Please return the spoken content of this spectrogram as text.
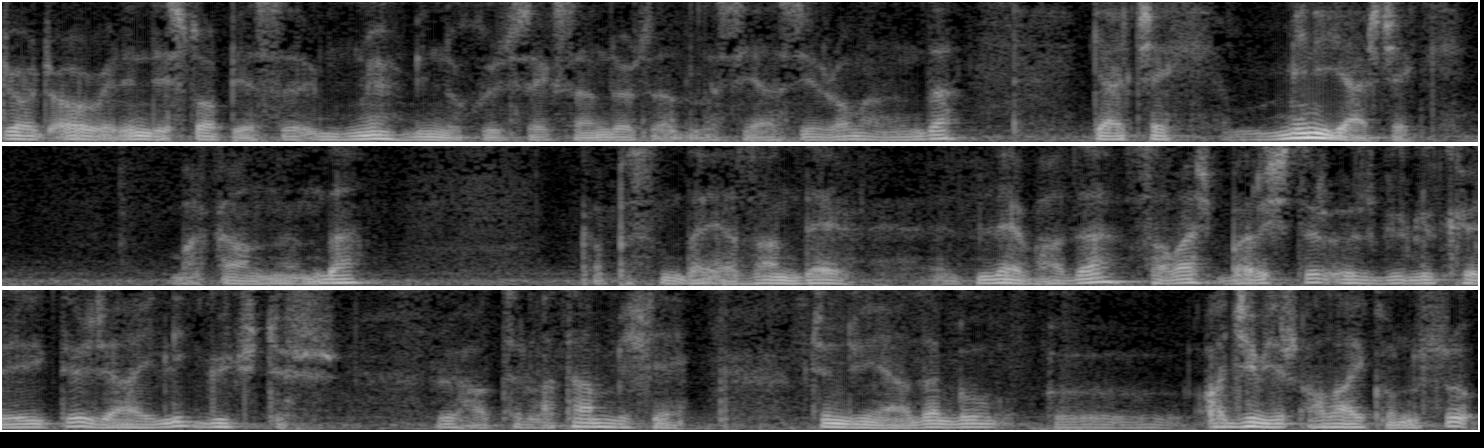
George Orwell'in distopyası ünlü 1984 adlı siyasi romanında gerçek, mini gerçek bakanlığında kapısında yazan dev levhada savaş barıştır, özgürlük köleliktir, cahillik güçtür hatırlatan bir şey. Tüm dünyada bu e, acı bir alay konusu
